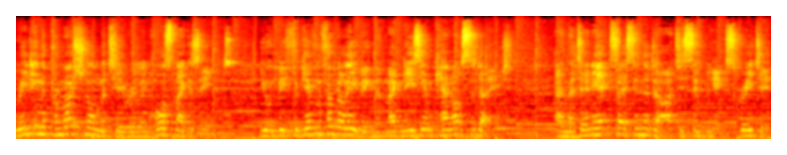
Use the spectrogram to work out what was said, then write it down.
Reading the promotional material in horse magazines, you would be forgiven for believing that magnesium cannot sedate and that any excess in the diet is simply excreted.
